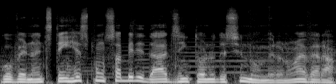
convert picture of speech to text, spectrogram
governantes, têm responsabilidades em torno desse número, não é, Vera?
